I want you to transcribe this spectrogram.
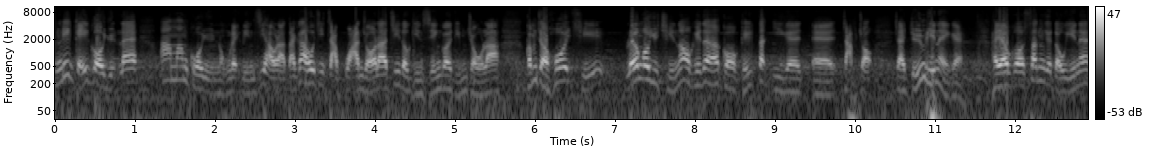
近呢幾個月呢，啱啱過完農曆年之後啦，大家好似習慣咗啦，知道件事應該點做啦，咁就開始兩個月前啦，我記得有一個幾得意嘅誒習作，就係短片嚟嘅，係有個新嘅導演呢，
